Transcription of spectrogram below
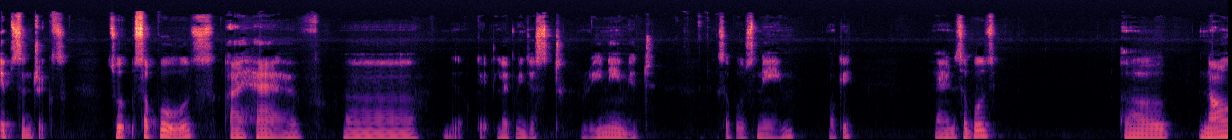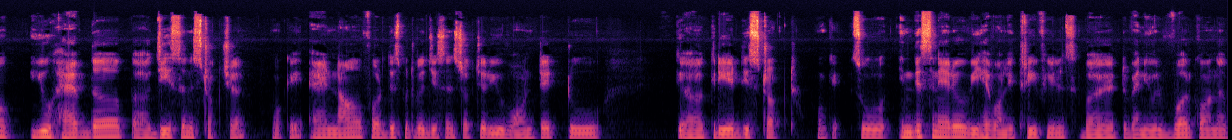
tips and tricks. So suppose i have uh, okay let me just rename it. Suppose name okay? And suppose uh, now you have the uh, json structure okay? And now for this particular json structure you wanted to uh, create the struct okay so in this scenario we have only three fields but when you will work on a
